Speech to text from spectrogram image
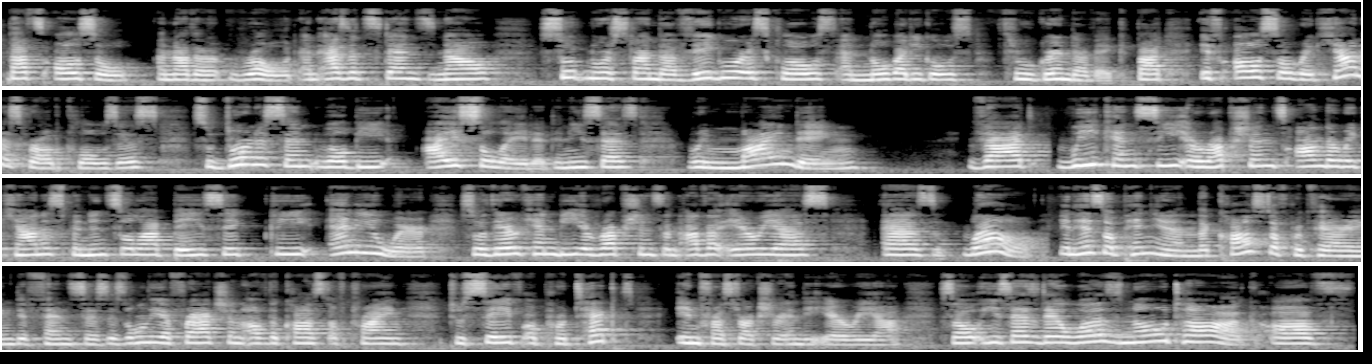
that's also another road. And as it stands now, Sutnurstranda Vegur is closed and nobody goes through Grindavik. But if also Reykjanesbraut closes, so Durnesund will be isolated. And he says, reminding that we can see eruptions on the Reykjanes Peninsula basically anywhere. So there can be eruptions in other areas as well. In his opinion, the cost of preparing defenses is only a fraction of the cost of trying to save or protect infrastructure in the area. So he says there was no talk of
